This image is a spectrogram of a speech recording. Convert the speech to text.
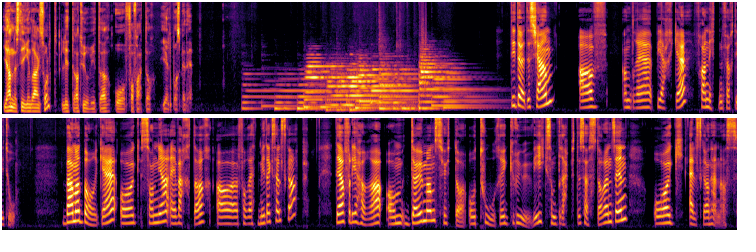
Janne Stigen Drangsholt, litteraturviter og forfatter, hjelp oss med det. De dødes kjern av André Bjerke fra 1942. Bernhard Borge og Sonja er verter for et middagsselskap. Der får de høre om Daumannshytta og Tore Gruvik som drepte søsteren sin og elskeren hennes.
